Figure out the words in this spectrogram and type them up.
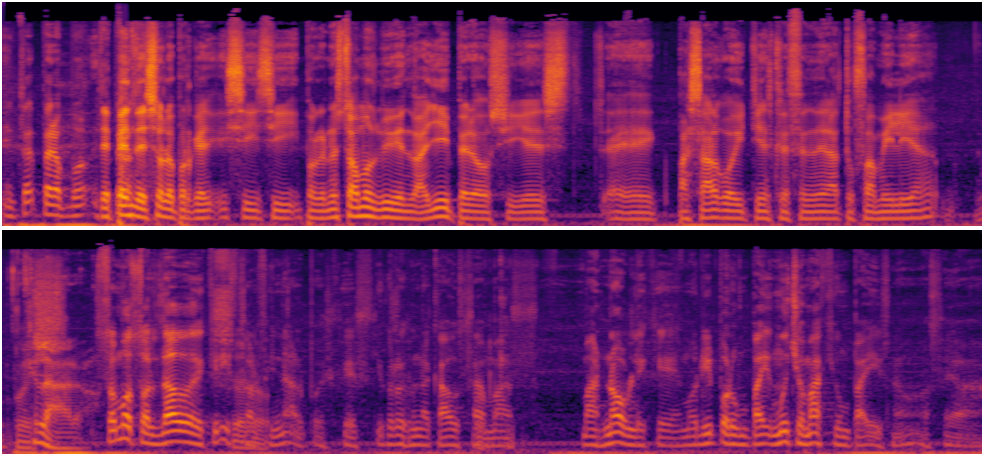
entonces, pero, po- depende solo porque si, si porque no estamos viviendo allí, pero si es eh, pasa algo y tienes que defender a tu familia, pues claro. somos soldados de Cristo Solo- al final, pues que es- yo creo que es una causa más, más noble que morir por un país, mucho más que un país, ¿no? O sea,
